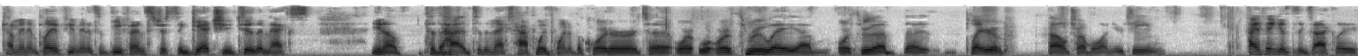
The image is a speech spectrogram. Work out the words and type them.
come in and play a few minutes of defense just to get you to the next you know, to the to the next halfway point of the quarter, or to or or, or through a um, or through a, a player of foul trouble on your team, I think is exactly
